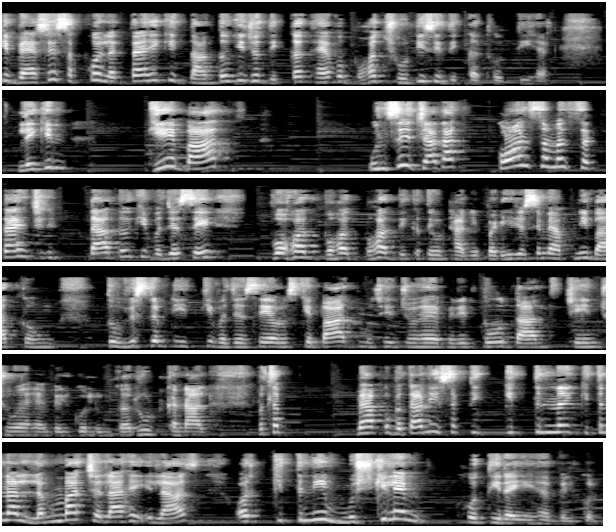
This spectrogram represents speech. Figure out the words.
कि वैसे सबको लगता है कि दांतों की जो दिक्कत है, वो बहुत छोटी सी दिक्कत होती है। लेकिन ये बात उनसे ज़्यादा कौन समझ सकता है दांतों की वजह से बहुत बहुत बहुत दिक्कतें उठानी पड़ी। जैसे मैं अपनी बात कहूँ तो विस्डम टीथ की वजह से और उसके बाद मुझे जो है, मेरे दो दांत चेंज हुए हैं बिल्कुल उनका रूट कनाल। मतलब मैं आपको बता नहीं सकती कितना कितना लंबा चला है इलाज और कितनी मुश्किलें होती रही है बिल्कुल।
